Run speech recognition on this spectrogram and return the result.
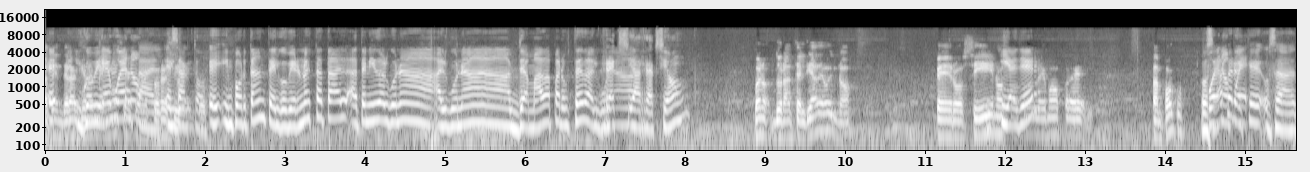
atender el, gobierno estatal, exacto. Eh, importante, ¿el gobierno estatal ha tenido alguna alguna llamada para usted? alguna reacción? Bueno, durante el día de hoy no, pero sí nosotros ¿Y ayer? hemos tampoco. bueno, pues, que, o sea...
